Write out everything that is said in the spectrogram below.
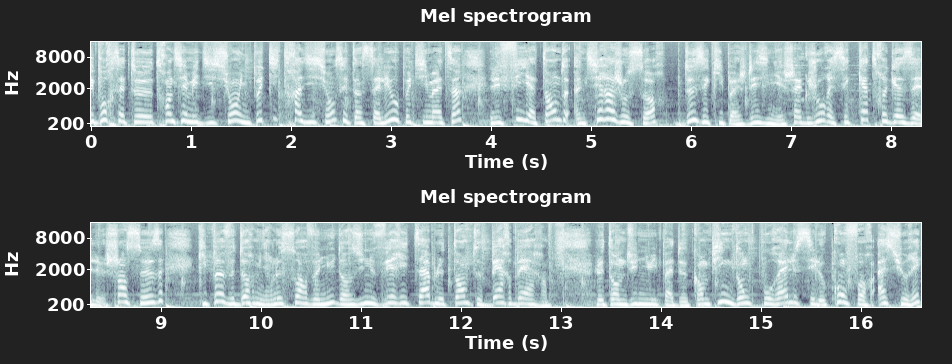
Et pour cette euh, 30e édition, une petite tradition s'est installée au petit matin. Les filles attendent un tirage au sort, deux équipages désignés chaque jour et ces quatre gazelles chanceuses qui peuvent dormir le soir venu dans une véritable tente berbère. Le temps d'une nuit, pas de camping, donc pour elles, c'est le confort assuré.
